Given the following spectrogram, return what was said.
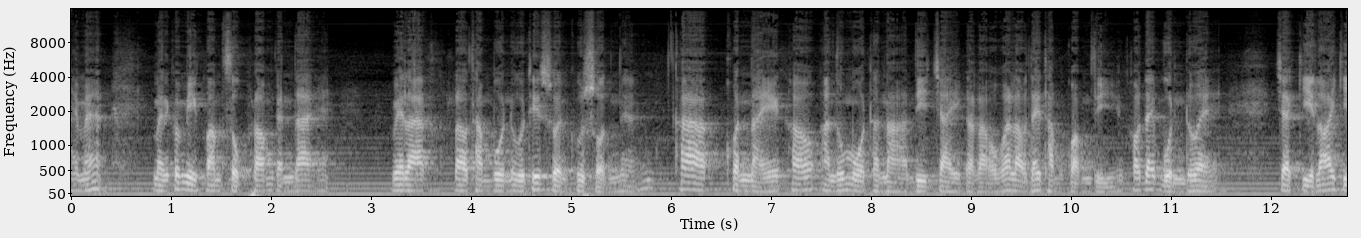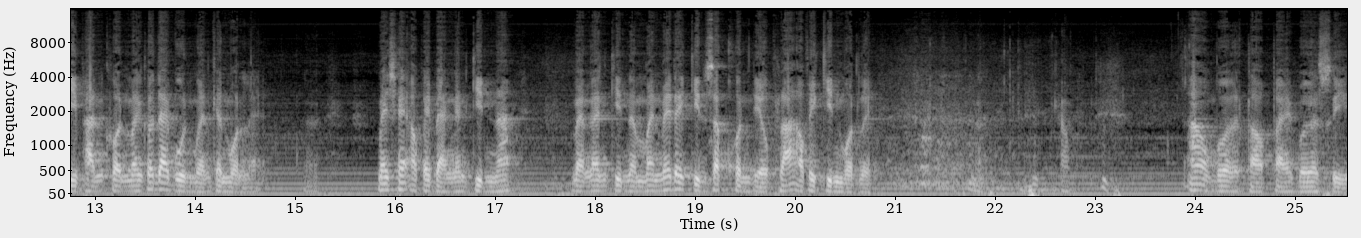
ใช่ไหม มันก็มีความสุขพร้อมกันได้ เวลาเราทำบุญอุทิศส่วนกุศลเนี่ยถ้าคนไหนเขาอนุโมทนาดีใจกับเราว่าเราได้ทำความดีเขาได้บุญด้วยจะกี่ร้อยกี่พันคนมันก็ได้บุญเหมือนกันหมดแหละไม่ใช่เอาไปแบ่งกันกินนะ แบ่งกันกินนะมันไม่ได้กินสักคนเดียวพระเอาไปกินหมดเลยครับอ้าวเบอร์ต่อไปเบอร์สี่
